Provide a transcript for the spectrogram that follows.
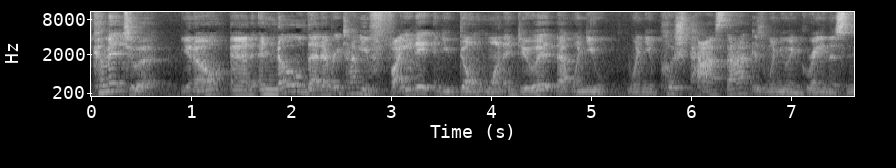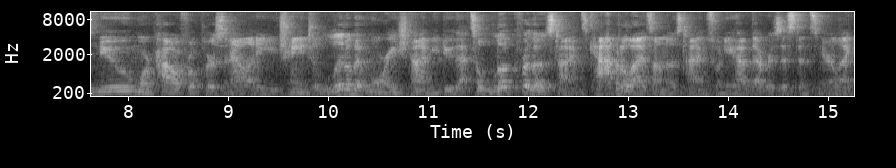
commit to it you know? And and know that every time you fight it and you don't want to do it that when you when you push past that is when you ingrain this new more powerful personality. You change a little bit more each time you do that. So look for those times. Capitalize on those times when you have that resistance and you're like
